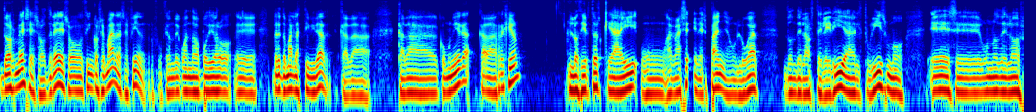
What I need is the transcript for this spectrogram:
dos meses o tres o cinco semanas, en fin, en función de cuándo ha podido eh, retomar la actividad cada, cada comunidad, cada región, lo cierto es que hay, un, además en España, un lugar donde la hostelería, el turismo es eh, uno de los,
